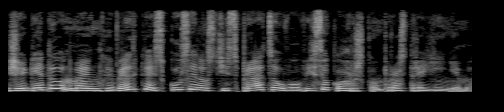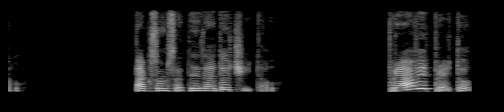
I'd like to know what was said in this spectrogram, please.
že Gedon Majunke veľké skúsenosti s prácou vo vysokohorskom prostredí nemal. Tak som sa teda dočítal. Práve preto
